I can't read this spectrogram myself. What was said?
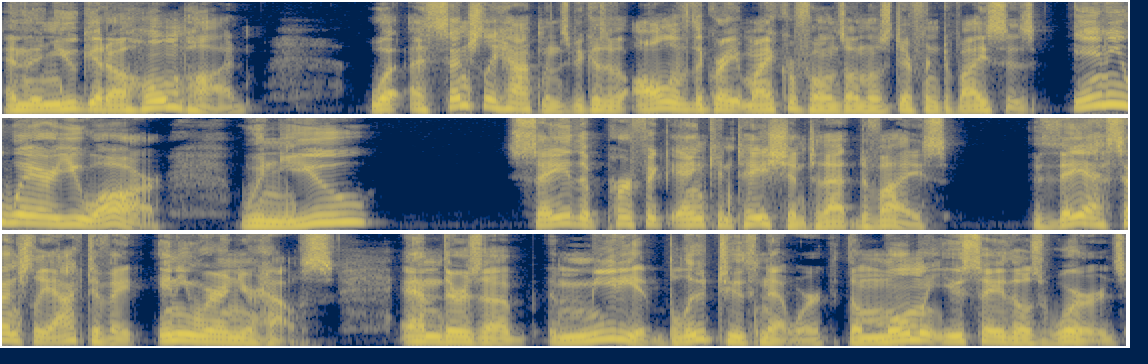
and then you get a HomePod, what essentially happens because of all of the great microphones on those different devices, anywhere you are, when you say the perfect incantation to that device, they essentially activate anywhere in your house. And there's a immediate Bluetooth network the moment you say those words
